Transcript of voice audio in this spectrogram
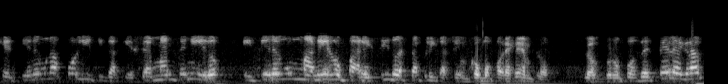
que tienen una política que se han mantenido y tienen un manejo parecido a esta aplicación, como por ejemplo los grupos de Telegram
